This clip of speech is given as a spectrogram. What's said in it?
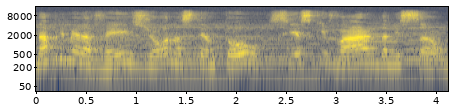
Na primeira vez, Jonas tentou se esquivar da missão,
